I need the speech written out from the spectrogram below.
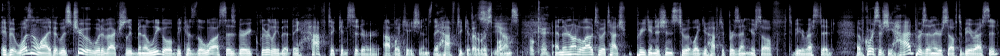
if it wasn't a lie, if it was true, it would have actually been illegal because the law says very clearly that they have to consider applications. They have to give That's, a response. Yeah, okay. And they're not allowed to attach preconditions to it, like you have to present yourself to be arrested. Of course, if she had presented herself to be arrested,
